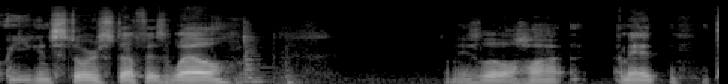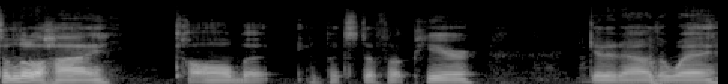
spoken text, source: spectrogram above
where you can store stuff as well. I mean, it's a little hot. I mean, it's a little high, tall, but you can put stuff up here, get it out of the way.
